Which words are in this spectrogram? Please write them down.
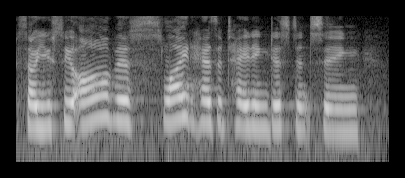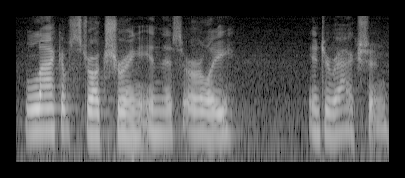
So you see all this slight hesitating, distancing, lack of structuring in this early interaction.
